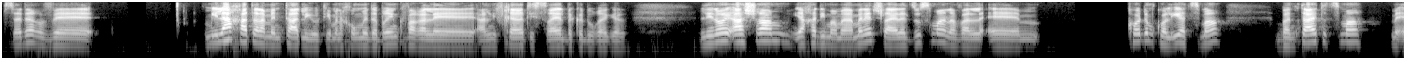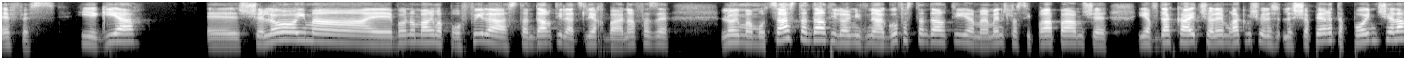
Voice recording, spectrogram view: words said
בסדר? ומילה אחת על המנטליות, אם אנחנו מדברים כבר על, אה, על נבחרת ישראל בכדורגל. לינוי אשרם, יחד עם המאמנת שלה, איילת זוסמן, אבל um, קודם כל היא עצמה בנתה את עצמה מאפס. היא הגיעה אה, שלא עם ה... אה, בוא נאמר עם הפרופיל הסטנדרטי להצליח בענף הזה, לא עם המוצא הסטנדרטי, לא עם מבנה הגוף הסטנדרטי. המאמן שלה סיפרה פעם שהיא עבדה קיץ שלם רק בשביל לשפר את הפוינט שלה,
